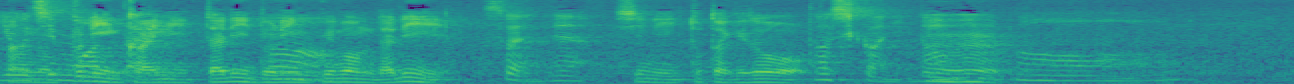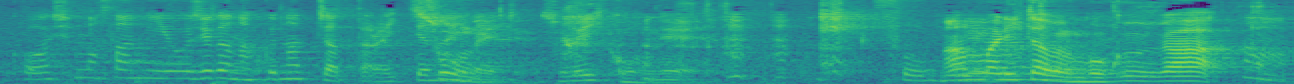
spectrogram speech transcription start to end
用事もプリン買いに行ったりドリンク飲んだりそうやね。しに行っとったけど、確かにな、うん川島さんに用事がなくなっちゃったら行ってないね。そうねそれ以降 ね。あんまり多分僕うが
